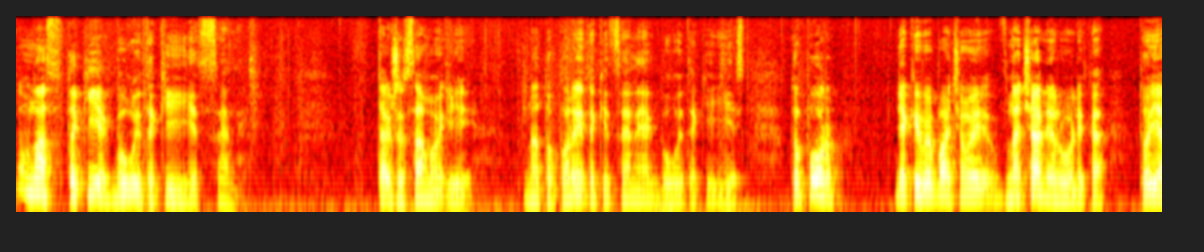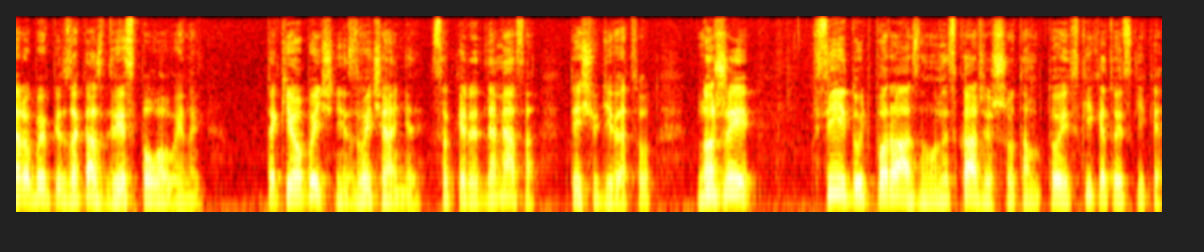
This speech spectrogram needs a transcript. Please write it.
Ну, в нас такі, як були, такі і є ціни. Так же само і на топори такі ціни, як були, такі є. Топор, який ви бачили в началі ролика, то я робив під заказ 2,5. Такі обичні, звичайні сокири для м'яса 1900. Ножи всі йдуть по-разному, не скажеш, що там той скільки, той скільки.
